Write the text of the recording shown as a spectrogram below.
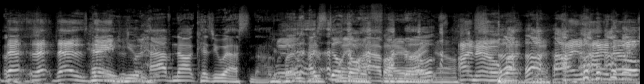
that that is Hey, dangerous. you But- have not because you asked not. But I still don't have him fire though. right. I know, but I, I know.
